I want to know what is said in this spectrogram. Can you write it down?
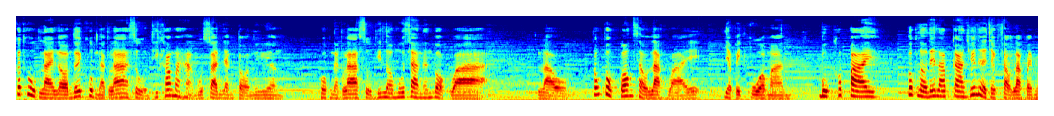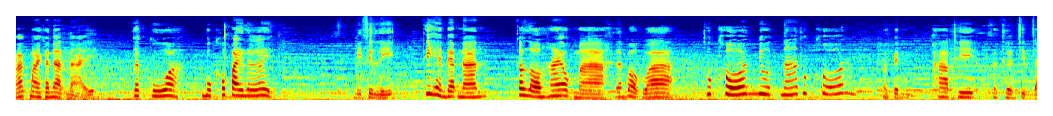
ก็ถูกลายล้อมด้วยกลุ่มนักล่าสูตรที่เข้ามาหามูซันอย่างต่อเนื่อง พวกนักล่าสูตรที่ล้อมมูซันนั้นบอกว่า เราต้องปกป้องเสาหลักไว้ อย่าไปกลัวมัน บุกเข้าไป พวกเราได้รับการช่วยเหลือจากเสาหลักไปมากมายขนาดไหน อย่ากลัว บุกเข้าไปเลย มิซิลิที่เห็นแบบนั้นก็ร้องไห้ออกมาและบอกว่า ทุกคนหยุดนะทุกคน มันเป็นภาพที่สะเทือนจิตใจ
